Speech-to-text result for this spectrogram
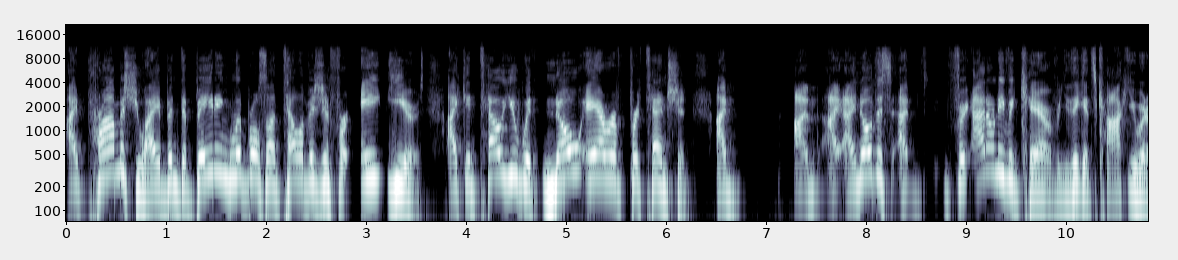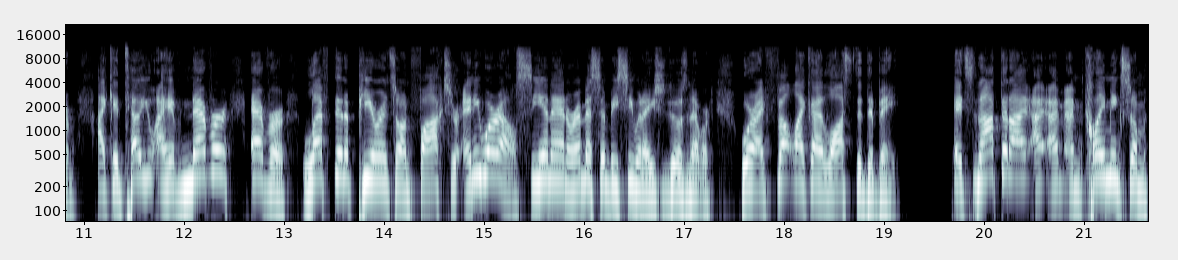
I promise you, I have been debating liberals on television for eight years. I can tell you with no air of pretension. I'm I'm, I, I know this. I, for, I don't even care if you think it's cocky or whatever. I can tell you, I have never, ever left an appearance on Fox or anywhere else, CNN or MSNBC, when I used to do those networks, where I felt like I lost the debate. It's not that I, I I'm claiming some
